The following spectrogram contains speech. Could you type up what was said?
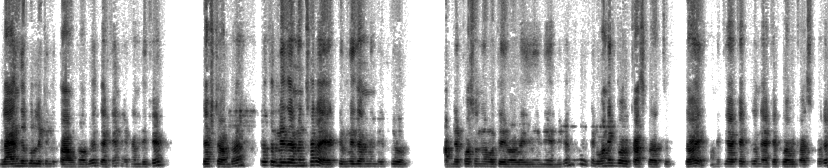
লাইন দিয়ে করলে কিন্তু তাও হবে। দেখেন, এখান থেকে জাস্ট আমরা এটা তো মেজারমেন্ট ছাড়া একটু মেজারমেন্ট একটু আপনার পছন্দ মতো এইভাবে নিয়ে নিয়ে নেবেন। অনেকভাবে কাজ করাতে যায়। অনেকে এক একজন এক এক ভাবে কাজ করে।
